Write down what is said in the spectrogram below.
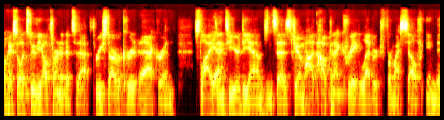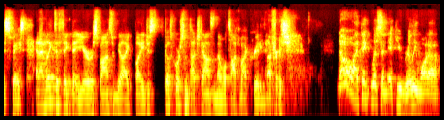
Okay, so let's do the alternative to that. Three star recruit at Akron slides yeah. into your DMs and says, Jim, how, how can I create leverage for myself in this space? And I'd like to think that your response would be like, buddy, just go score some touchdowns and then we'll talk about creating leverage. No, I think, listen, if you really want to,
